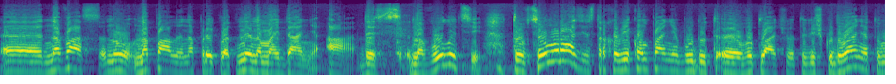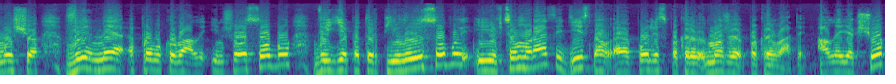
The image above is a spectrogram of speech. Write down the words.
е, на вас ну, напали, наприклад, не на Майдані, а десь на вулиці, то в цьому разі страхові компанії будуть е, виплачувати відшкодування, тому що ви не провокували іншу особу, ви є потерпілою особою, і в цьому разі дійсно е, поліс покри- може покривати. Але якщо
